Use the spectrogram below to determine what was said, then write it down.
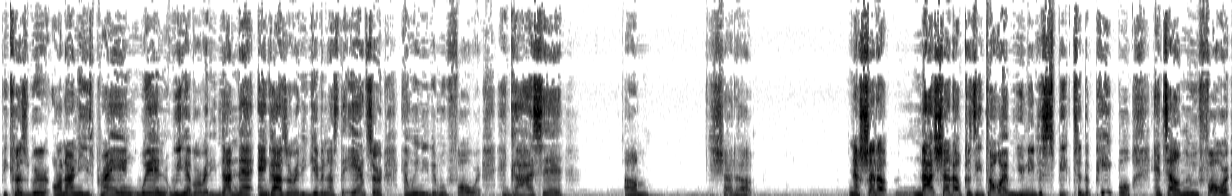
because we're on our knees praying when we have already done that and God's already given us the answer and we need to move forward. And God said, um, shut up. Now shut up, not shut up because he told him you need to speak to the people and tell them to move forward.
